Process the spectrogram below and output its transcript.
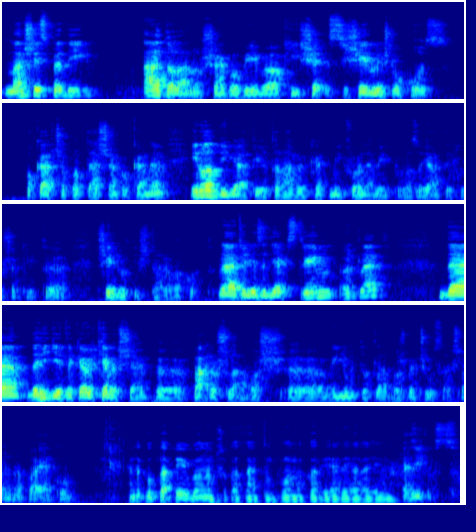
másrészt pedig általánosságban véve, aki sérülést okoz, akár csapattársánk, akár nem, én addig eltiltanám őket, míg föl nem épül az a játékos, akit uh, sérült listára lakott. Lehet, hogy ez egy extrém ötlet, de, de higgyétek el, hogy kevesebb ö, páros lábas, ö, még nyújtott lábas becsúszás lenne a pályákon. Hát akkor Pepéből nem sokat láttunk volna a karrierje elején. Ez igaz.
